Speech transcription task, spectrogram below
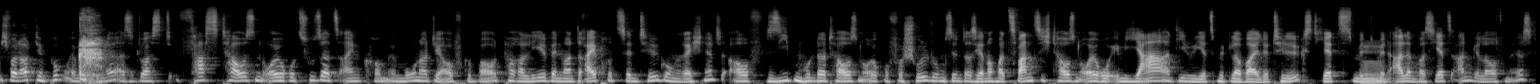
Ich wollte auch den Punkt mal machen, ne? Also du hast fast 1000 Euro Zusatzeinkommen im Monat dir aufgebaut. Parallel, wenn man drei Prozent Tilgung rechnet, auf 700.000 Euro Verschuldung sind das ja nochmal 20.000 Euro im Jahr, die du jetzt mittlerweile tilgst. Jetzt mit, Mhm. mit allem, was jetzt angelaufen ist.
